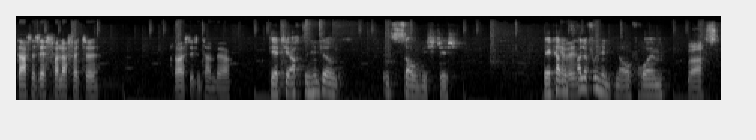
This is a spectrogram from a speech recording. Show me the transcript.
Da ist eine Selbstverlafette. Da ist diesen Berg. Der T18 hinter uns ist sau wichtig. Der kann Ja, uns alle von hinten aufräumen. Was?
